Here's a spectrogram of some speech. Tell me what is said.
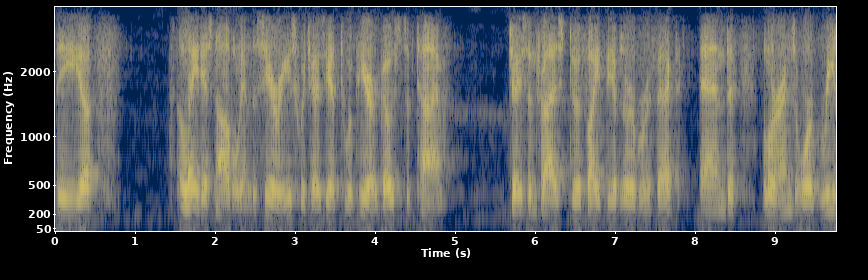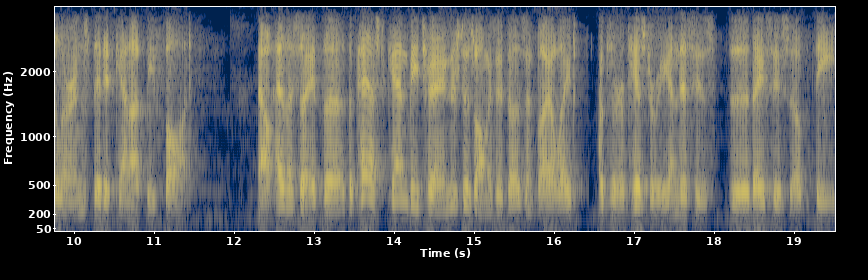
the uh, latest novel in the series, which has yet to appear, Ghosts of Time. Jason tries to fight the observer effect and learns or relearns that it cannot be fought. Now, as I say, the, the past can be changed as long as it doesn't violate observed history, and this is the basis of the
